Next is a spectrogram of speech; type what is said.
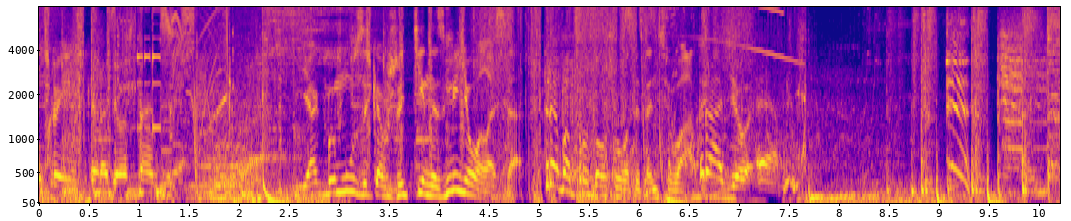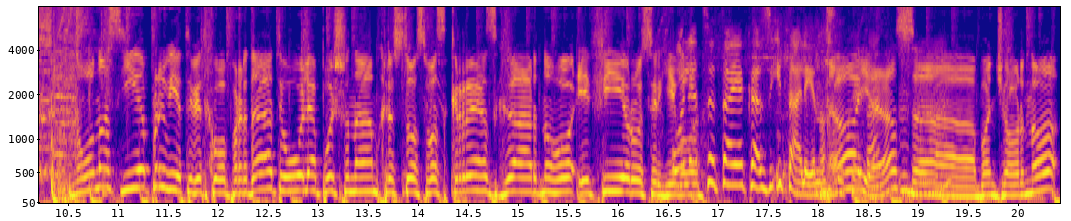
українська радіостанція. Якби музика в житті не змінювалася, треба продовжувати танцювати. Радіо М. нас є привіт від кого передати. Оля пише нам Христос Воскрес, гарного ефіру. Сергій Оля, це та, яка з Італії нас слухає, так? єс, бонджорно.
